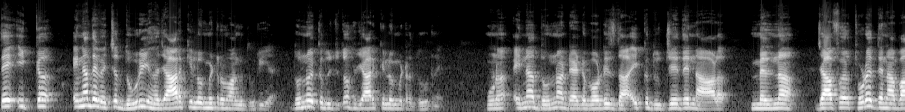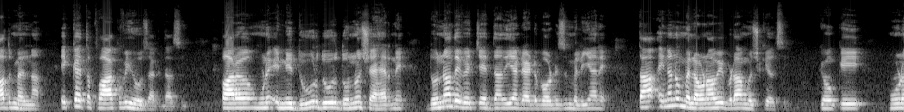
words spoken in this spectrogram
ਤੇ ਇੱਕ ਇਹਨਾਂ ਦੇ ਵਿੱਚ ਦੂਰੀ 1000 ਕਿਲੋਮੀਟਰ ਵਾਂਗ ਦੂਰੀ ਹੈ। ਦੋਨੋਂ ਇੱਕ ਦੂਜੇ ਤੋਂ 1000 ਕਿਲੋਮੀਟਰ ਦੂਰ ਨੇ। ਹੁਣ ਇਹਨਾਂ ਦੋਨਾਂ ਡੈੱਡ ਬੋਡੀਜ਼ ਦਾ ਇੱਕ ਦੂਜੇ ਦੇ ਨਾਲ ਮਿਲਣਾ ਜਾਂ ਫਿਰ ਥੋੜੇ ਦਿਨਾਂ ਬਾਅਦ ਮਿਲਣਾ ਇੱਕ ਇਤਫਾਕ ਵੀ ਹੋ ਸਕਦਾ ਸੀ। ਪਰ ਹੁਣ ਇੰਨੀ ਦੂਰ ਦੂਰ ਦੋਨੋਂ ਸ਼ਹਿਰ ਨੇ, ਦੋਨਾਂ ਦੇ ਵਿੱਚ ਇਦਾਂ ਦੀਆਂ ਡੈੱਡ ਬੋਡੀਜ਼ ਮਿਲੀਆਂ ਨੇ, ਤਾਂ ਇਹਨਾਂ ਨੂੰ ਮਿਲਾਉਣਾ ਵੀ ਬੜਾ ਮੁਸ਼ਕਿਲ ਸੀ। ਕਿਉਂਕਿ ਹੁਣ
